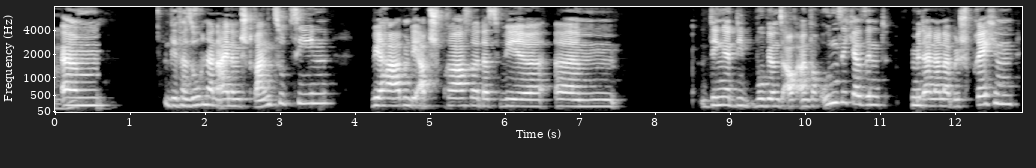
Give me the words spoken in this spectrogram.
Mhm. Ähm, wir versuchen an einem Strang zu ziehen. Wir haben die Absprache, dass wir ähm, Dinge, die, wo wir uns auch einfach unsicher sind, miteinander besprechen.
